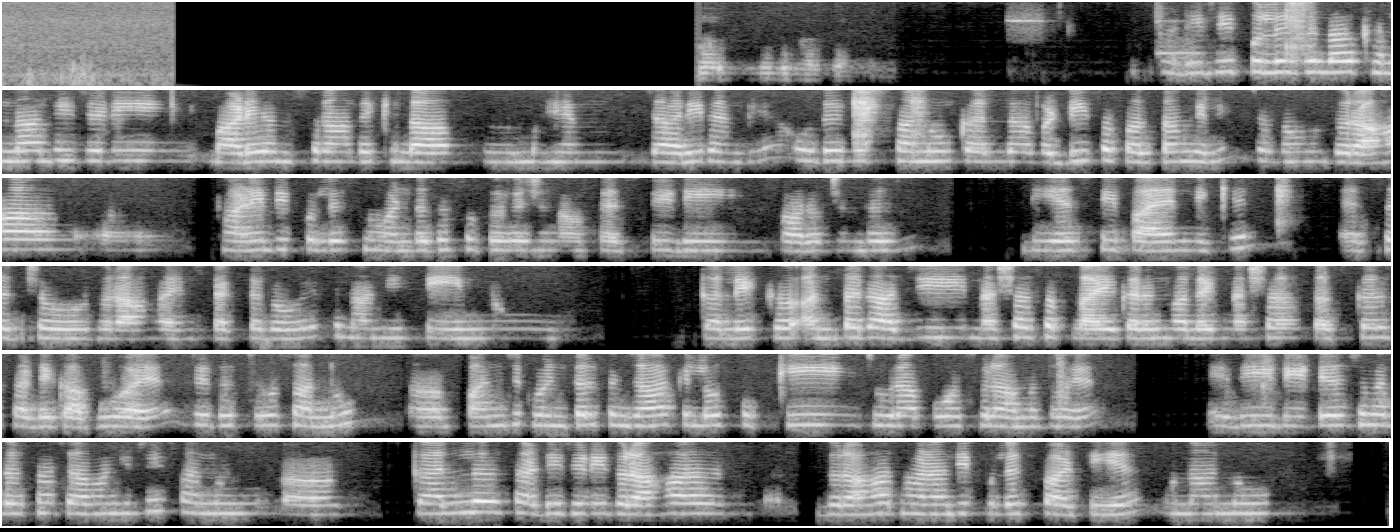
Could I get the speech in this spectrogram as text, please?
ਸਾਡੀ ਜੀ ਪੁਲਿਸ ਜ਼ਿਲ੍ਹਾ ਖੰਨਾ ਦੀ ਜਿਹੜੀ ਮਾੜੇ ਅਨਸਰਾਂ ਦੇ ਖਿਲਾਫ ਮੁਹਿੰਮ ਜਾਰੀ ਰਹਿੰਦੀ ਹੈ, ਉਹਦੇ ਵਿੱਚ ਸਾਨੂੰ ਕੱਲ ਵੱਡੀ ਸਫਲਤਾ ਮਿਲੀ, ਜਦੋਂ ਦੁਰਾਹਾ ਥਾਣੇ ਦੀ ਪੁਲਿਸ ਨੂੰ under the supervision of SPD Saurav Jindal ji DSP Payal Nikhil SHO Doraha inspector Rohit Nani team ਨੂੰ ਕੱਲ ਇੱਕ ਅੰਤਰਰਾਜੀ ਨਸ਼ਾ ਸਪਲਾਈ ਕਰਨ ਵਾਲਾ ਇੱਕ ਨਸ਼ਾ ਤਸਕਰ ਸਾਡੇ ਕਾਬੂ ਆਇਆ, ਜਿਹਦੇ ਚੋਂ ਸਾਨੂੰ 5 ਕੁਇੰਟਲ 50 ਕਿਲੋ ਭੁੱਕੀ ਚੂਰਾ ਪੋਸਟ ਬਰਾਮਦ ਹੋਇਆ। ਇਹਦੀ ਡਿਟੇਲ ਚ ਮੈਂ ਦੱਸਣਾ ਚਾਹਾਂਗੀ ਜੀ, ਸਾਨੂੰ ਕੱਲ ਸਾਡੀ ਜਿਹੜੀ ਦੁਰਾਹਾ ਦੁਰਾਹਾ ਥਾਣਾ ਦੀ ਪੁਲਿਸ ਪਾਰਟੀ ਹੈ, ਉਹਨਾਂ ਨੂੰ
